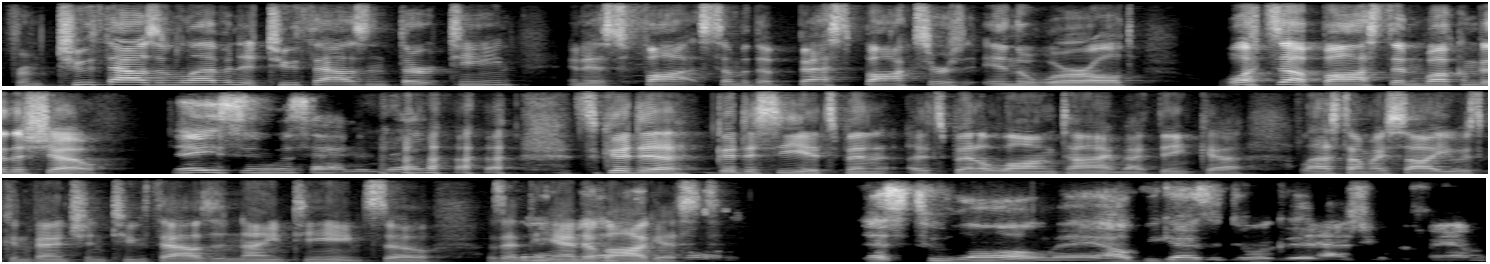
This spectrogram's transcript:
from 2011 to 2013 and has fought some of the best boxers in the world. What's up, Austin? Welcome to the show. Jason, what's happening, bro? it's good to good to see you. It's been it's been a long time. I think uh, last time I saw you was convention 2019, so it was at the end of August. That's too long, man. I hope you guys are doing good. How's you and the family?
